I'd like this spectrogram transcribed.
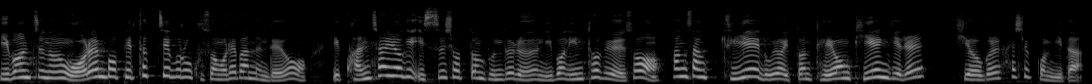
이번 주는 워렌 버핏 특집으로 구성을 해봤는데요. 이 관찰력이 있으셨던 분들은 이번 인터뷰에서 항상 뒤에 놓여 있던 대형 비행기를 기억을 하실 겁니다.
